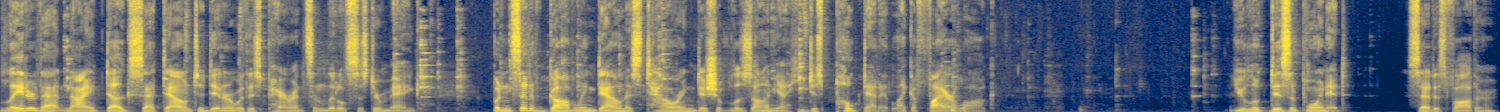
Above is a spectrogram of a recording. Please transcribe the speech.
Later that night, Doug sat down to dinner with his parents and little sister Meg. But instead of gobbling down his towering dish of lasagna, he just poked at it like a fire log. You look disappointed, said his father.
